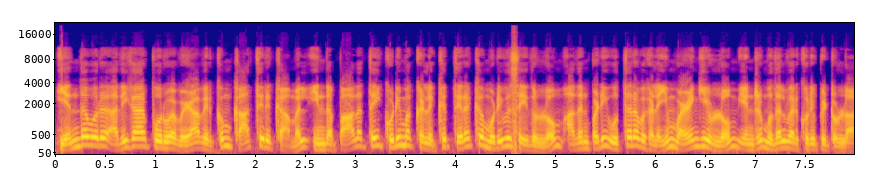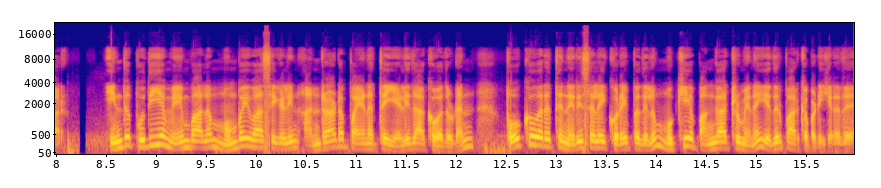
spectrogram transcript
எந்த ஒரு அதிகாரப்பூர்வ விழாவிற்கும் காத்திருக்காமல் இந்த பாலத்தை குடிமக்களுக்கு திறக்க முடிவு செய்துள்ளோம் அதன்படி உத்தரவுகளையும் வழங்கியுள்ளோம் என்று முதல்வர் குறிப்பிட்டுள்ளார். இந்த புதிய மேம்பாலம் மும்பை வாசிகளின் அன்றாட பயணத்தை எளிதாக்குவதுடன் போக்குவரத்து நெரிசலை குறைப்பதிலும் முக்கிய பங்காற்றும் என எதிர்பார்க்கப்படுகிறது.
